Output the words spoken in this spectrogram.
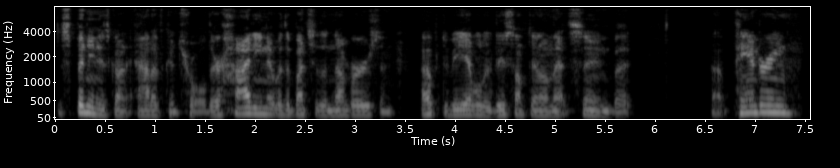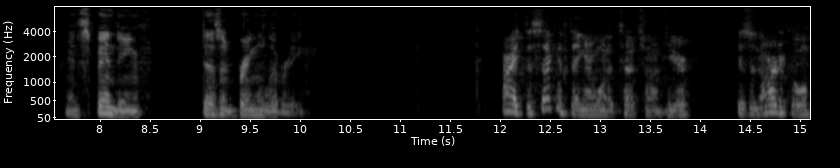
the spending has gone out of control. They're hiding it with a bunch of the numbers, and I hope to be able to do something on that soon. But uh, pandering and spending doesn't bring liberty. All right, the second thing I want to touch on here is an article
